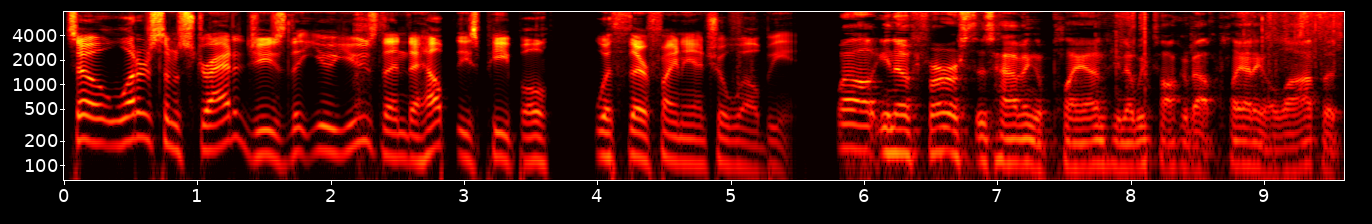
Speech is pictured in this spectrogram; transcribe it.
So, what are some strategies that you use then to help these people with their financial well being? Well, you know, first is having a plan. You know, we talk about planning a lot, but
